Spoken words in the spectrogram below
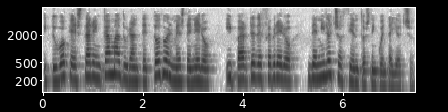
y tuvo que estar en cama durante todo el mes de enero y parte de febrero de 1858.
